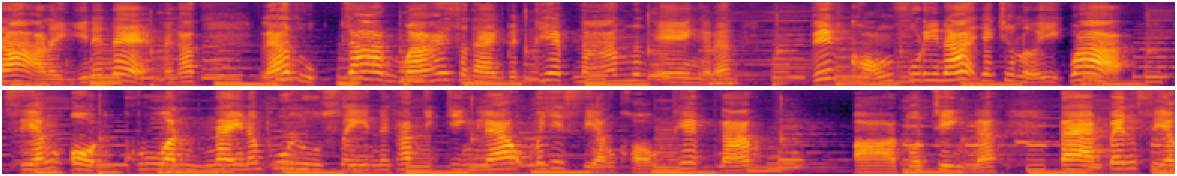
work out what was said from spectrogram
ร่าอะไรอย่างนี้แน่ๆนะครับแล้วถูกจ้างมาให้แสดงเป็นเทพน้ำนั่นเองนะ ดิฟของฟูรินะยังเฉลยอีกว่า เสียงโอดครวญในน้ำพุลูซีนนะครับ จริงๆ แล้วไม่ใช่เสียงของเทพน้ำตัวจริงนะ แต่เป็นเสียง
